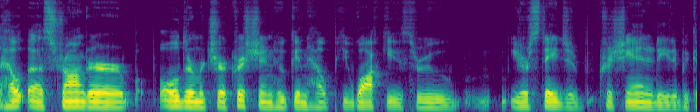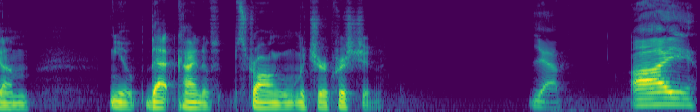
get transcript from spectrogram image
a, a stronger older mature christian who can help you walk you through your stage of christianity to become you know that kind of strong mature christian Yeah. I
